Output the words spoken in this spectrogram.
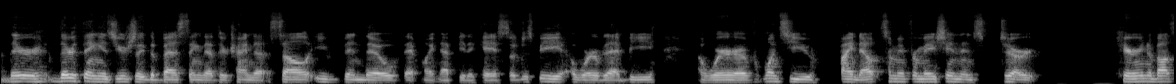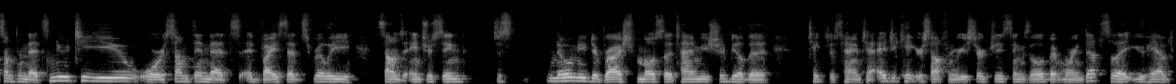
their their thing is usually the best thing that they're trying to sell even though that might not be the case. So just be aware of that. Be aware of once you find out some information and start hearing about something that's new to you or something that's advice that's really sounds interesting just no need to rush. Most of the time you should be able to take the time to educate yourself and research these things a little bit more in depth so that you have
